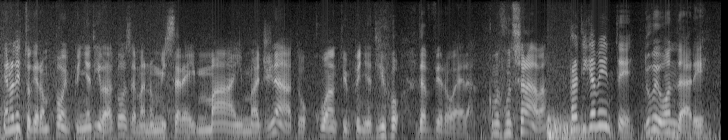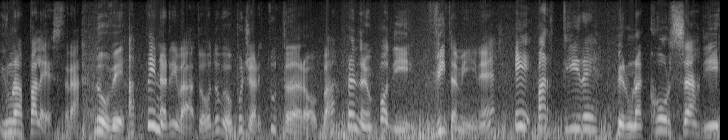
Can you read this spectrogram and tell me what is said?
Mi hanno detto che era un po' impegnativa la cosa, ma non mi sarei mai immaginato quanto impegnativo davvero era. Come funzionava? Praticamente dovevo andare in una palestra dove appena arrivato dovevo poggiare tutta la roba, prendere un po' di vitamine e partire per una corsa di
